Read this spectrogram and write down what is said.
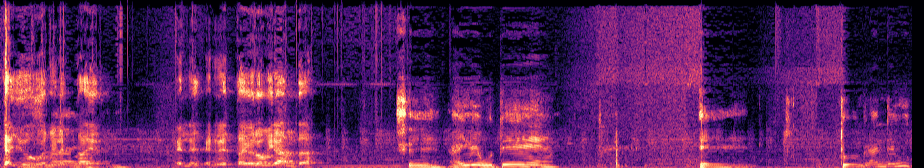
Te ayudo en el estadio, en el, estadio Lo Miranda. Sí, ahí debuté. Eh, tuve un gran debut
